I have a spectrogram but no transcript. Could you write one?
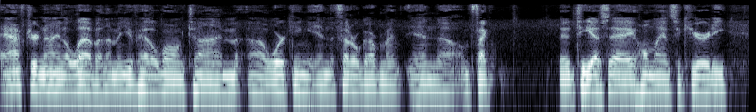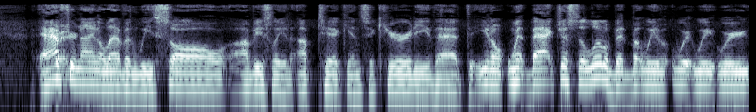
after 9 11. I mean, you've had a long time uh, working in the federal government, in, uh, in fact, TSA, Homeland Security. After 9 11, we saw obviously an uptick in security that, you know, went back just a little bit, but we, we, we,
